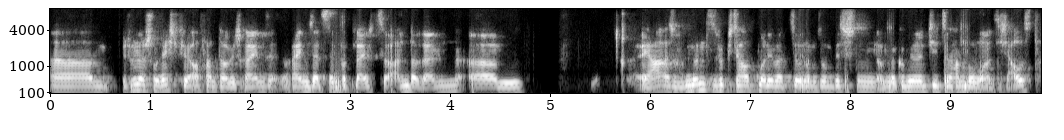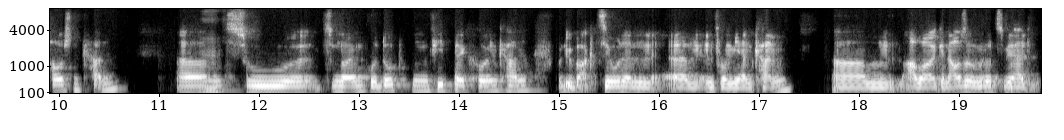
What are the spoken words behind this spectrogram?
Ähm, wir tun da schon recht viel Aufwand, glaube ich, rein, reinsetzen im Vergleich zu anderen. Ähm, ja, also für uns ist wirklich die Hauptmotivation, um so ein bisschen um eine Community zu haben, wo man sich austauschen kann. Ähm, mhm. zu, zu neuen Produkten Feedback holen kann und über Aktionen ähm, informieren kann. Ähm, aber genauso nutzen wir halt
